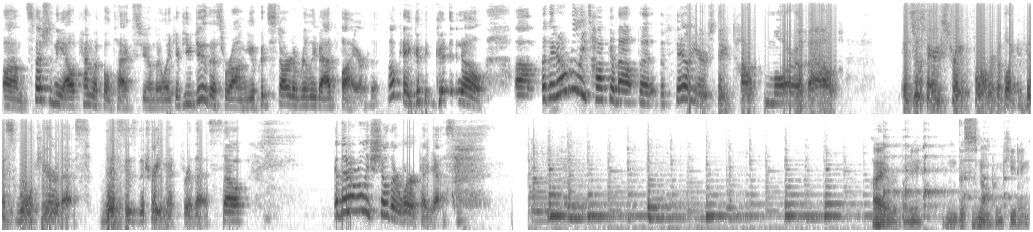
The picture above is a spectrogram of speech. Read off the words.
um, especially in the alchemical texts You know, they're like, if you do this wrong, you could start a really bad fire. Okay, good, good to know. Uh, but they don't really talk about the the failures. They talk more about. It's just very straightforward. Of like, this will cure this. This is the treatment for this. So, and they don't really show their work, I guess. Hi, everybody. This is Malcolm Keating.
